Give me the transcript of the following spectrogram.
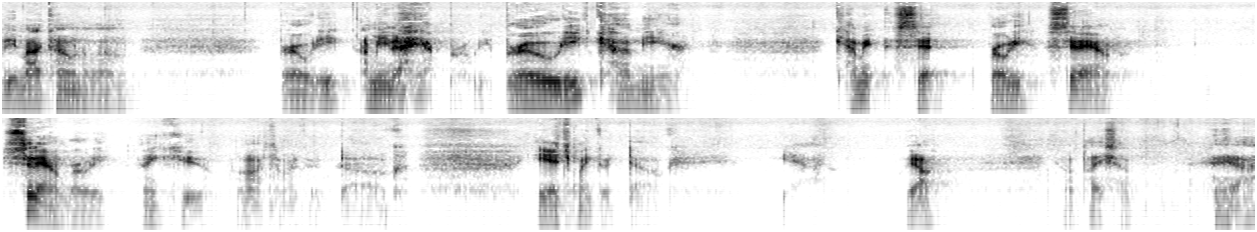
Leave my cone alone. Brody. I mean, yeah, Brody. Brody, come here. Come here. Sit, Brody. Sit down. Sit down, Brody. Thank you. Oh, it's my good dog. Yeah, it's my good dog. Yeah. Yeah. You want to play some? Yeah.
